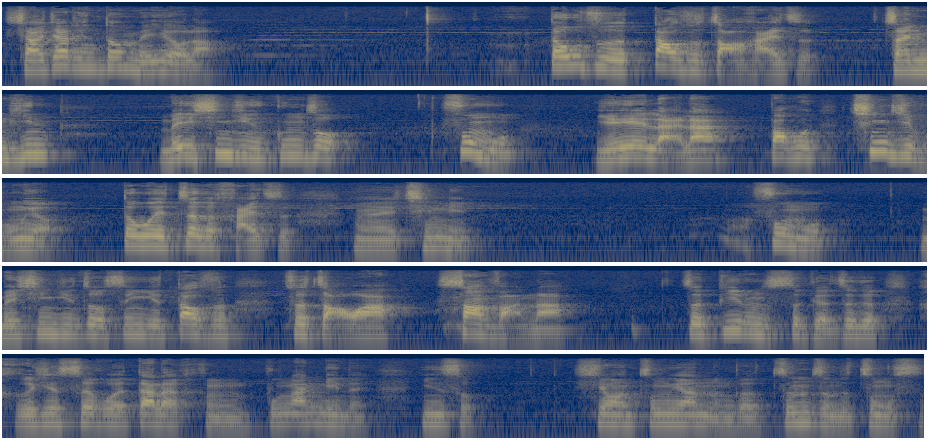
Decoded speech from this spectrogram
小家庭都没有了，都是到处找孩子，整天 没心情工作，父母、爷爷奶奶，包括亲戚朋友，都为这个孩子嗯亲临。父母没心情做生意，到处去找啊，上访呐，这必然是给这个和谐社会带来很不安定的因素。希望中央能够真正的重视。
